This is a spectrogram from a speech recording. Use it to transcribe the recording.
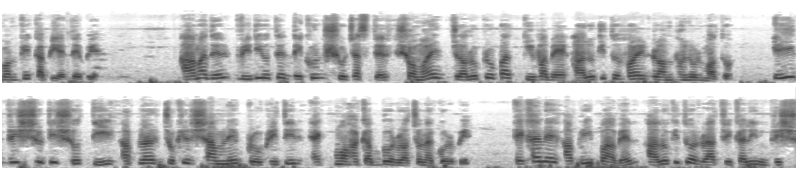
মনকে কাঁপিয়ে দেবে। আমাদের ভিডিওতে দেখুন সূর্যাস্তের সময় জলপ্রপাত কীভাবে আলোকিত হয় রন্ধনুর মতো। এই দৃশ্যটি সত্যি আপনার চোখের সামনে প্রকৃতির এক মহাকাব্য রচনা করবে। এখানে আপনি পাবেন আলোকিত রাত্রিকালীন দৃশ্য,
